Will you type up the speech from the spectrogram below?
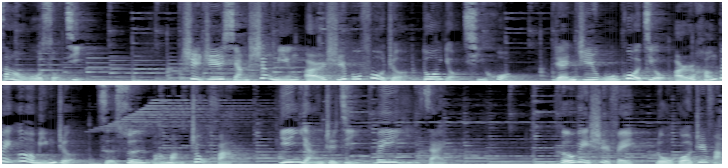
造物所寄。世之享盛名而实不富者，多有其祸。人之无过咎而恒被恶名者，子孙往往骤发。阴阳之际，危矣哉！何谓是非？鲁国之法，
